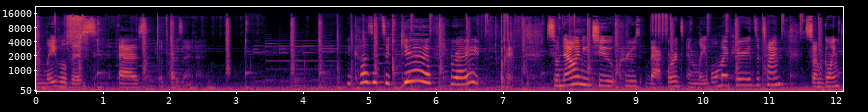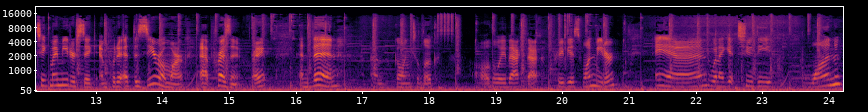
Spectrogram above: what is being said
and label this as the present. Because it's a gift, right? So now I need to cruise backwards and label my periods of time. So I'm going to take my meter stick and put it at the zero mark at present, right? And then I'm going to look all the way back that previous one meter. And when I get to the one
